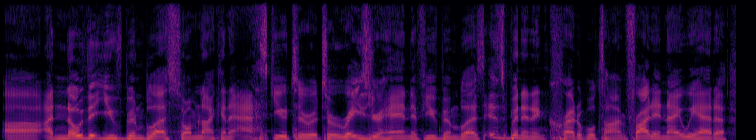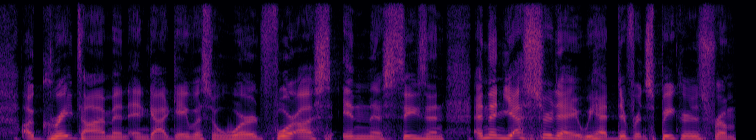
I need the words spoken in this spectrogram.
uh, I know that you've been blessed, so I'm not gonna ask you to to raise your hand if you've been blessed. It's been an incredible time. Friday night we had a, a great time, and, and God gave us a word for us in this season. And then yesterday we had different speakers from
